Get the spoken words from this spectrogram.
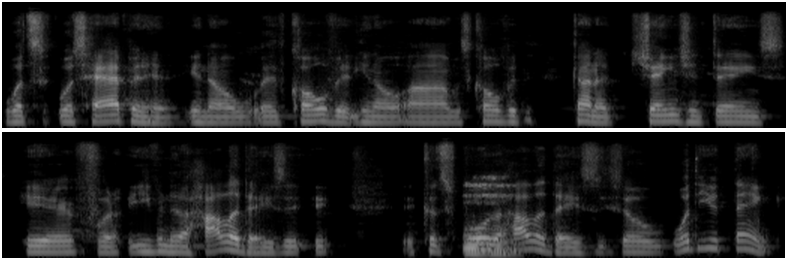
what's what's happening? You know, with COVID, you know, uh, with COVID kind of changing things here for even the holidays. It it, it could spoil the Mhm. holidays. So, what do you think?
